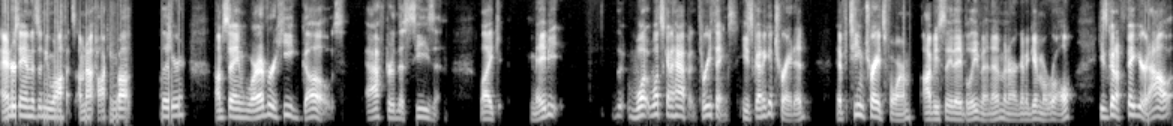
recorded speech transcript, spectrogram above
I understand it's a new offense. I'm not talking about this year. I'm saying wherever he goes after the season, like maybe what what's going to happen? Three things. He's going to get traded. If a team trades for him, obviously they believe in him and are going to give him a role. He's going to figure it out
